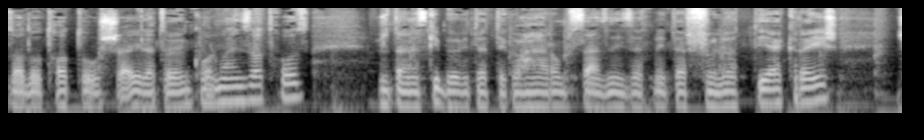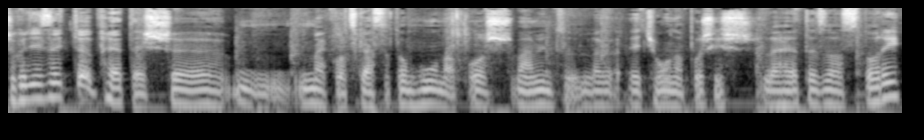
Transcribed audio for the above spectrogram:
adott hatóság, illetve önkormányzathoz, és utána ezt kibővítették a 300 négyzetméter fölöttiekre is, csak hogy ez egy több hetes, megkockáztatom hónapos, mármint egy hónapos is lehet ez a sztori,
